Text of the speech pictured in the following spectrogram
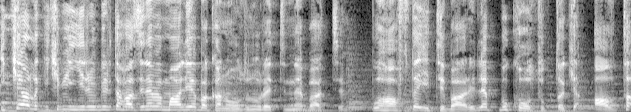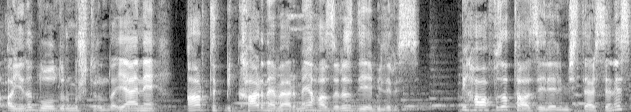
2 Aralık 2021'de Hazine ve Maliye Bakanı oldu Nurettin Nebati. Bu hafta itibariyle bu koltuktaki 6 ayını doldurmuş durumda. Yani artık bir karne vermeye hazırız diyebiliriz. Bir hafıza tazeleyelim isterseniz.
